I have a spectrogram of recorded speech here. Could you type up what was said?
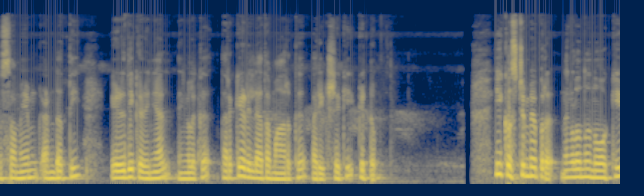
സമയം കണ്ടെത്തി എഴുതി കഴിഞ്ഞാൽ നിങ്ങൾക്ക് തരക്കേടില്ലാത്ത മാർക്ക് പരീക്ഷയ്ക്ക് കിട്ടും. ഈ ക്വസ്റ്റ്യൻ പേപ്പർ നിങ്ങളൊന്ന് നോക്കി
